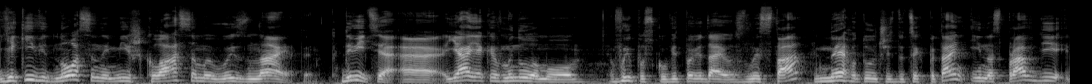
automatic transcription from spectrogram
які відносини між класами ви знаєте. Дивіться, е, я, як і в минулому випуску, відповідаю з листа, не готуючись до цих питань, і насправді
